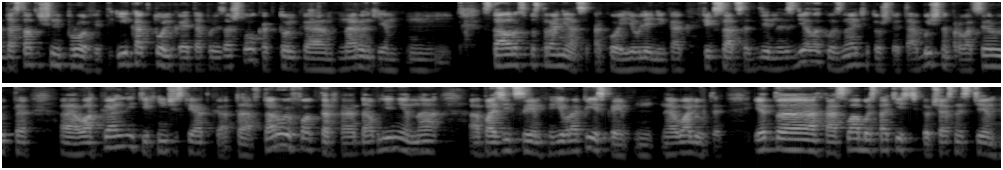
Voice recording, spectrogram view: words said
достаточный профит. И как только это произошло, как только на рынке стало распространяться такое явление, как фиксация длинных сделок, вы знаете, то, что это обычно провоцирует локальный технический откат. А второй фактор давления на позиции европейской валюты – это слабая статистика, в частности,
